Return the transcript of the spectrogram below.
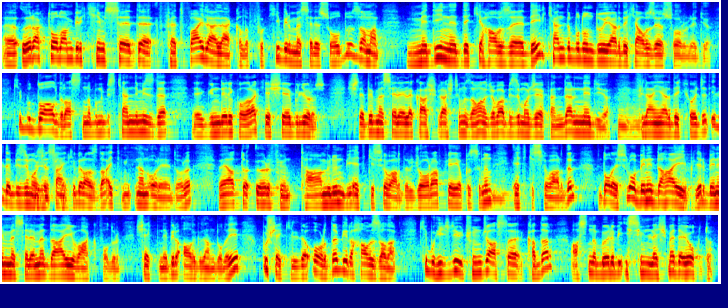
Ee, Irak'ta olan bir kimsede fetva ile alakalı fıkhi bir meselesi olduğu zaman Medine'deki havzaya değil kendi bulunduğu yerdeki havzaya sorulur diyor. Ki bu doğaldır aslında bunu biz kendimiz de e, gündelik olarak yaşayabiliyoruz. İşte bir meseleyle karşılaştığımız zaman acaba bizim hoca efendiler ne diyor? Filan yerdeki hoca değil de bizim hoca sanki biraz daha itminan oraya doğru. Veyahut da örfün, tahammülün bir etkisi vardır. Coğrafya yapısının etkisi vardır. Dolayısıyla o beni daha iyi bilir. Benim meseleme daha iyi vakıf olur şeklinde bir algıdan dolayı bu şekilde orada bir havzalar. Ki bu Hicri 3. asra kadar aslında böyle bir isimleşme de yoktu.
